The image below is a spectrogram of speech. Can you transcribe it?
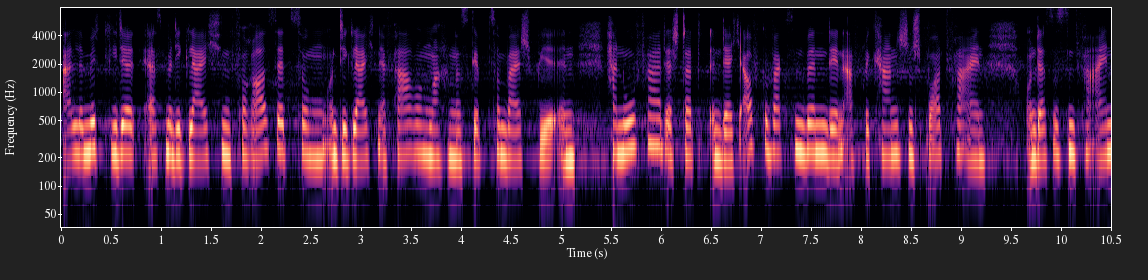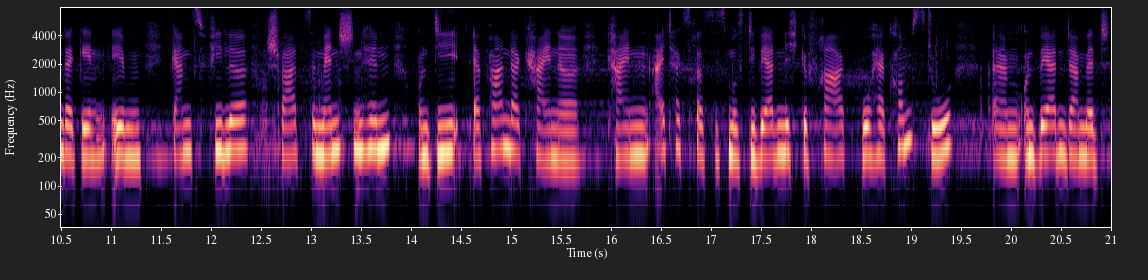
alle Mitglieder erstmal die gleichen Voraussetzungen und die gleichen Erfahrungen machen. Es gibt zum Beispiel in Hannover, der Stadt, in der ich aufgewachsen bin, den afrikanischen Sportverein. Und das ist ein Verein, da gehen eben ganz viele schwarze Menschen hin und die erfahren da keine, keinen Alltagsrassismus. Die werden nicht gefragt, woher kommst du ähm, und werden damit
